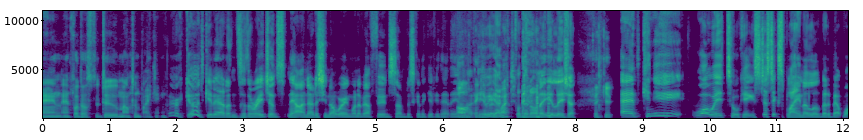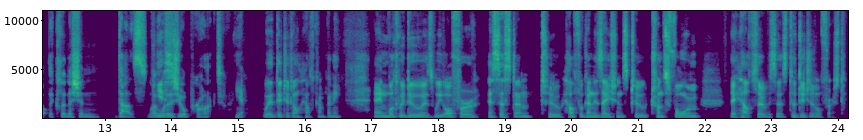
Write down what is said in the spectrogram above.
and, and for those that do mountain biking. Very good. Get out into the regions. Now, I notice you're not wearing one of our ferns, so I'm just going to give you that there. Oh, thank Here you very go. much. Put that on at your leisure. thank you. And can you, while we're talking, just explain a little bit about what the clinician does? Like, yes. what is your product? Yeah. We're a digital health company. And what we do is we offer a system to health organizations to transform their health services to digital first.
